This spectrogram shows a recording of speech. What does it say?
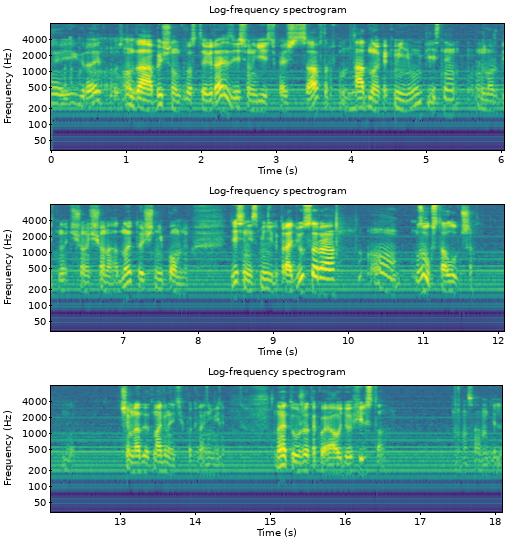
играет просто. Ну Да, обычно он просто играет, здесь он есть в качестве авторов, на одной как минимум песне, может быть, еще, еще на одной, точно не помню. Здесь они сменили продюсера, ну, звук стал лучше, чем на Dead Magnetic, по крайней мере. Но это уже такое аудиофильство, на самом деле.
